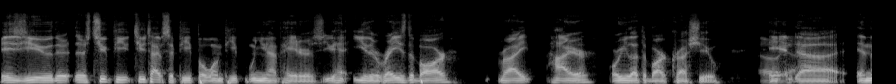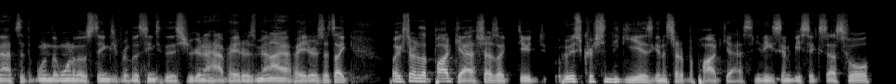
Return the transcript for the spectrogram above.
is you. There, there's two pe- two types of people when people when you have haters. You ha- either raise the bar right higher, or you let the bar crush you. Oh, and yeah. uh, and that's one of the one of those things. If you're listening to this, you're gonna have haters. Man, I have haters. It's like like starting the podcast. I was like, dude, who does Christian think he is to start up a podcast? You think he's to be successful?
